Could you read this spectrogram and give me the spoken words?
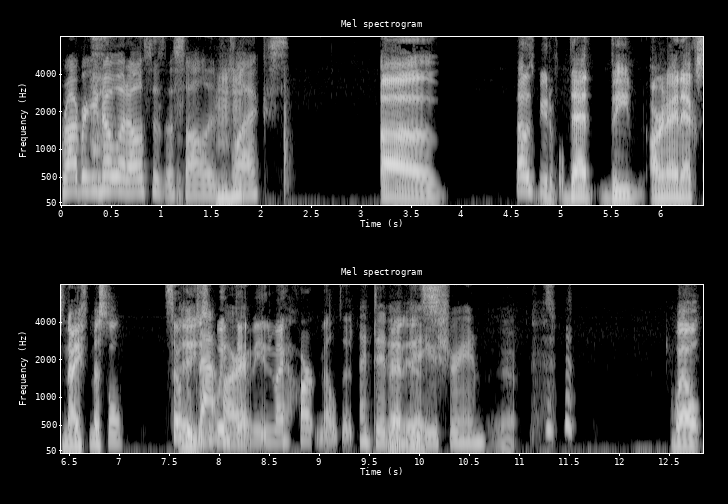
Robert, you know what else is a solid mm-hmm. flex? Uh that was beautiful. That the R9X knife missile. Sophie just winked at me and my heart melted. I did not get you, Shireen. Yeah. well,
